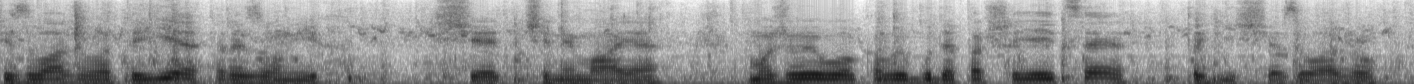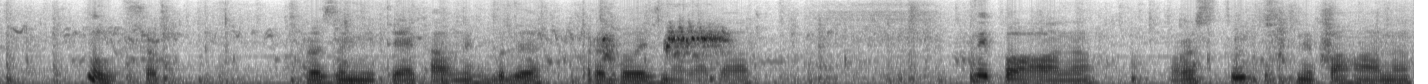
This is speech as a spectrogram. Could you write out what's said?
Чи зважувати є резон їх ще, чи немає. Можливо, коли буде перше яйце, тоді ще зважу. Ну, щоб розуміти, яка в них буде приблизна вода. Непогано. Ростуть непогано.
